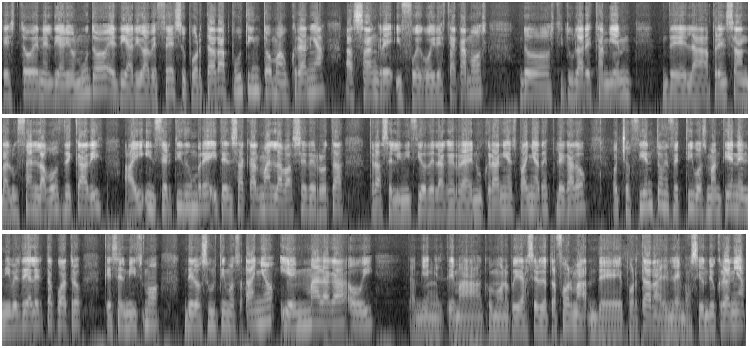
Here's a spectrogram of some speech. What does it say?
Esto en el diario El Mundo, el diario ABC, su portada, Putin toma Ucrania a sangre y fuego. Y destacamos dos titulares también de la prensa andaluza. En la voz de Cádiz hay incertidumbre y tensa calma en la base derrota tras el inicio de la guerra en Ucrania. España ha desplegado 800 efectivos, mantiene el nivel de alerta 4, que es el mismo de los últimos años, y en Málaga hoy también el tema, como no podía ser de otra forma, de portada en la invasión de Ucrania,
